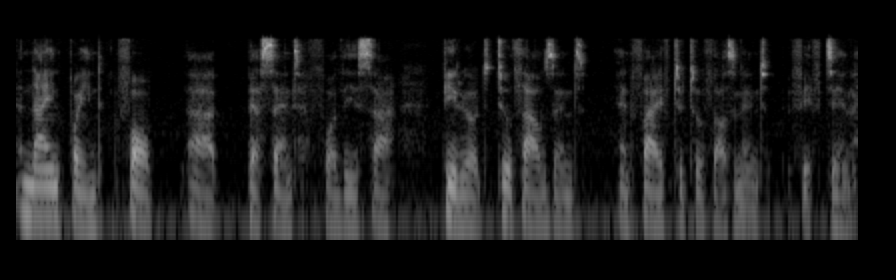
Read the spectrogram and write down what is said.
9.4 uh, uh, for this uh, period 2005 to 2015.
